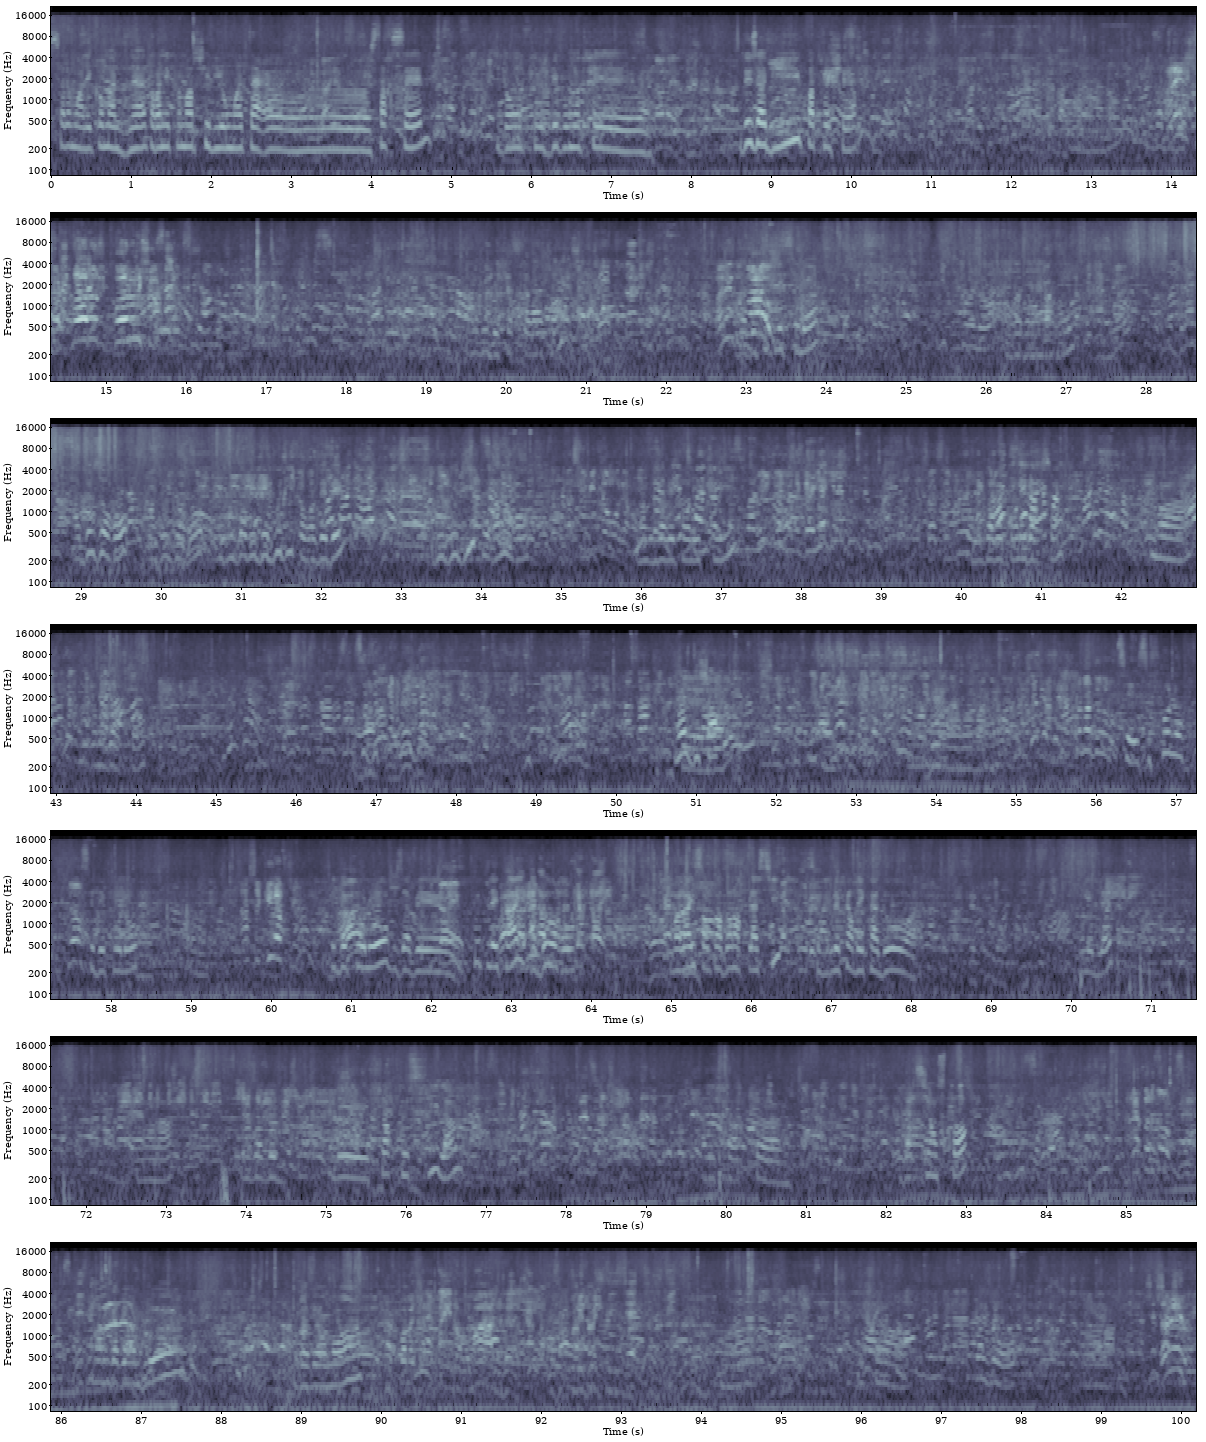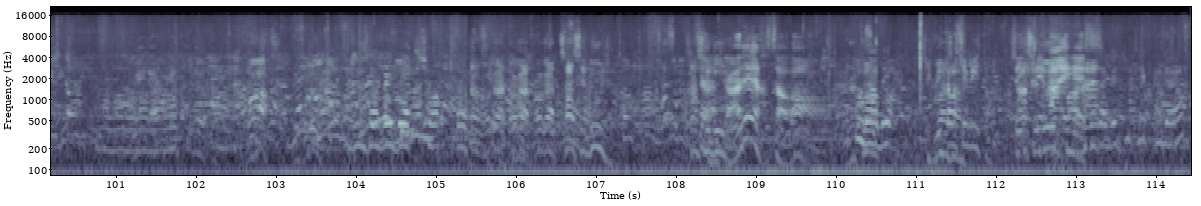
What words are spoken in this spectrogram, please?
السلام عليكم البنات راني في المارشي اليوم تاع آه، سارسيل دونك je vais vous montrer ouais, des habits pas très chers علي شو كورو كورو شو des choses pour enfants علي Vous avez قطعوا toutes les couleurs à 2 euros à 2 euros. Et vous avez des goodies pour vos bébés des goodies pour 1 euro. Donc vous avez pour les filles. Vous avez pour les garçons. Voilà Ouais, des shorts. C'est polo. C'est des polos. C'est des polos. Vous avez euh, toutes les tailles à 2 euros. Voilà, ils sont encore dans leur plastique. Si vous voulez faire des cadeaux euh, pour le bled. Vous avez des shorts aussi là. Les shorts euh, version sport. Vous avez en bleu, vous avez en noir. Pourquoi mettre les tailles normales 14 ans, les mettre 17, 18 Ils sont à 3 euros. Voilà. Vous avez d'autres shorts. Regarde, regarde, regarde, ça c'est 12. Ça c'est 12. Galère ça, va. Regardez, C'est 8 quoi ans, c'est 8 ans. C'est Ça, c'est écrit douze, ANS. vous avez toutes les couleurs.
